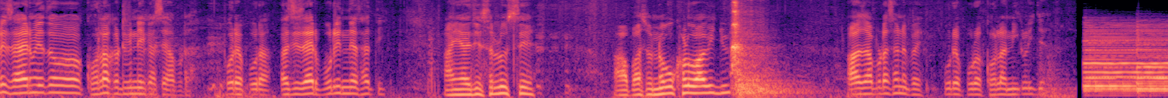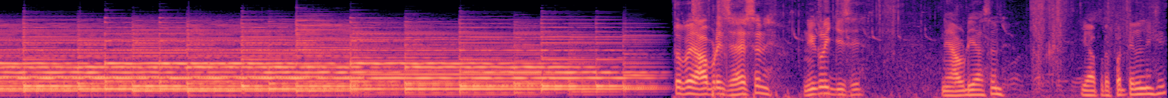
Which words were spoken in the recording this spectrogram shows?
આપણી જાહેરમાં તો ઘોલા કઢવી નાખ્યા છે આપણા પૂરેપૂરા. હજી જાહેર પૂરી જ ન થતી. અહીંયા હજી સલુસ છે. આ પાછું નવું ખડું આવી ગયું. આજ આપણા છે ને ભાઈ પૂરેપૂરા ઘોલા નીકળી જાય તો ભાઈ આપણી જાહેર છે ને નીકળી ગઈ છે. ને આવડી આ છે ને એ આપણે પટેલની છે.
